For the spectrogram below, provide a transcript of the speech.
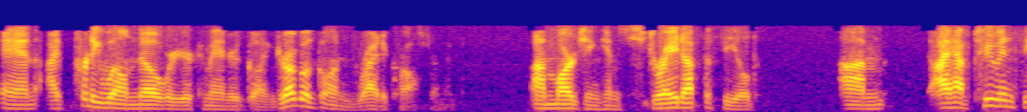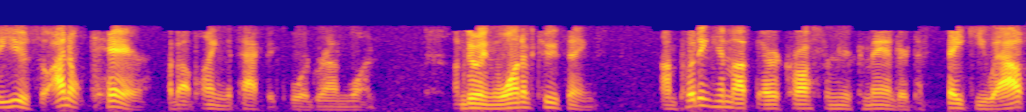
and I pretty well know where your commander is going. Drogo's going right across from him. I'm marching him straight up the field. Um, I have two NCUs, so I don't care about playing the tactics board round one. I'm doing one of two things. I'm putting him up there across from your commander to fake you out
